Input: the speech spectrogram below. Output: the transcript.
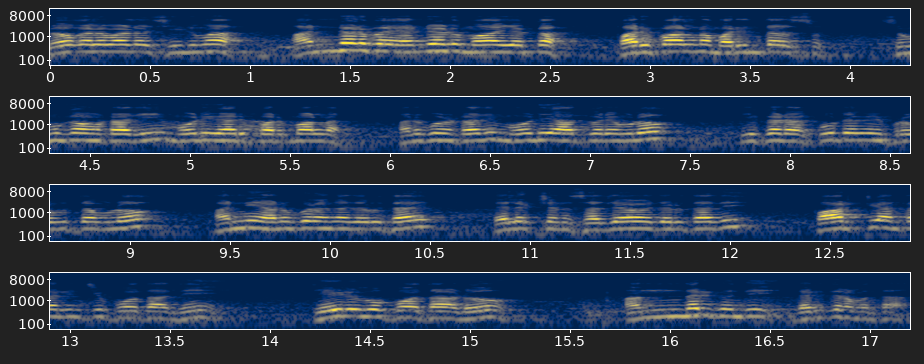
Local body cinema hundred by hundred మా యొక్క పరిపాలన మరింత సు- ఉంటుంది. మోడీ గారి పరిపాలన అనుకుని ఉంటుంది. మోడీ ఆధ్వర్యంలో ఇక్కడ కూటమి ప్రభుత్వంలో అన్నీ అనుకూలంగా జరుగుతాయి. ఎలక్షన్ సజావుగా జరుగుతుంది. పార్టీ అంతరించి పోతుంది జైలుకు పోతాడు. అందరికీ ఉంది. దరిద్రమంతా.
